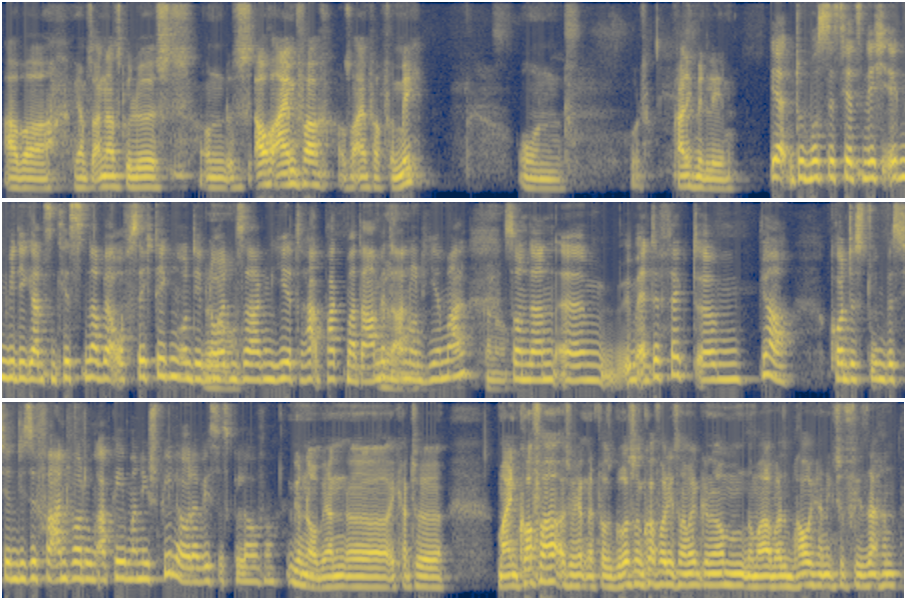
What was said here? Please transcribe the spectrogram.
Aber wir haben es anders gelöst und es ist auch einfach, also einfach für mich. Und gut, kann ich mitleben. Ja, du musstest jetzt nicht irgendwie die ganzen Kisten da beaufsichtigen und den genau. Leuten sagen, hier packt mal damit genau. an und hier mal, genau. sondern ähm, im Endeffekt, ähm, ja, konntest du ein bisschen diese Verantwortung abgeben an die Spieler oder wie ist das gelaufen? Genau, wir hatten, äh, ich hatte meinen Koffer, also ich hatte einen etwas größeren Koffer diesmal mitgenommen. Normalerweise brauche ich ja nicht so viele Sachen.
